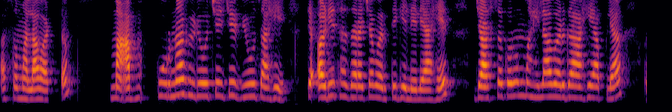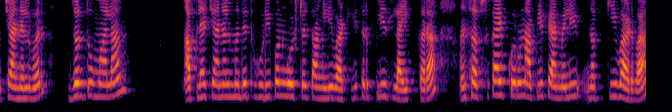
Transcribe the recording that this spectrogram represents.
असं मला वाटतं. मा पूर्ण व्हिडिओचे जे व्ह्यूज आहे ते अडीच हजाराच्या वरती गेलेले आहेत. जास्त करून महिला वर्ग आहे आपल्या चॅनलवर. जर तुम्हाला आपल्या चॅनलमध्ये थोडी पण गोष्ट चांगली वाटली तर प्लीज लाईक करा आणि सबस्क्राईब करून आपली फॅमिली नक्की वाढवा.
